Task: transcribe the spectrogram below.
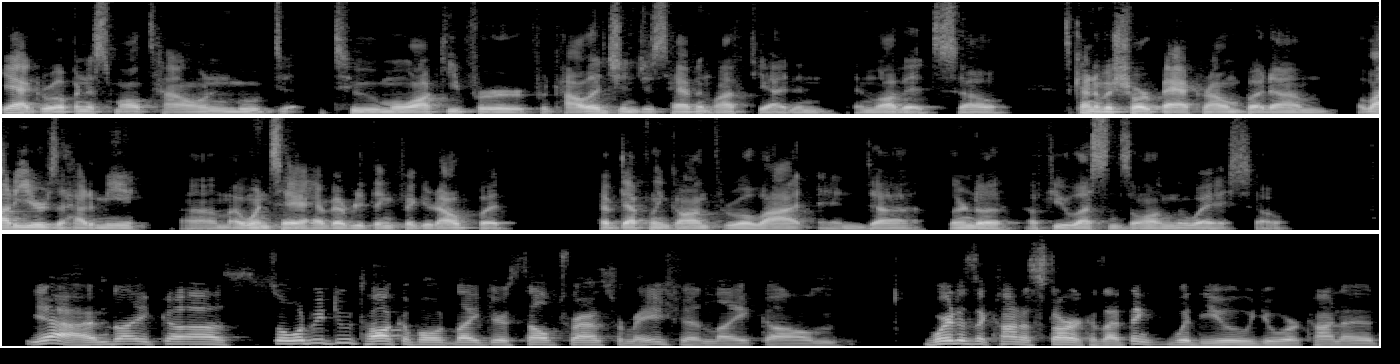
yeah, I grew up in a small town, moved to Milwaukee for for college, and just haven't left yet, and and love it. So it's kind of a short background, but um, a lot of years ahead of me. Um, I wouldn't say I have everything figured out, but have definitely gone through a lot and uh, learned a, a few lessons along the way. So yeah, and like uh, so when we do talk about like your self transformation, like um, where does it kind of start? Because I think with you, you were kind of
